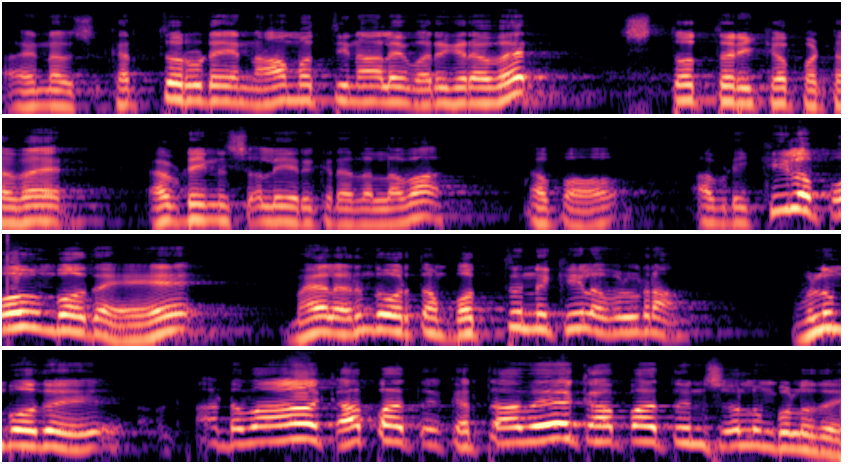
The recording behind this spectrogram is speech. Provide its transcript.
என்ன கர்த்தருடைய நாமத்தினாலே வருகிறவர் ஸ்தோத்தரிக்கப்பட்டவர் அப்படின்னு சொல்லி இருக்கிறது அல்லவா? அப்போ அப்படி கீழே போகும்போதே மேலே இருந்து ஒருத்தன் பொத்துன்னு கீழே விழுறான். விழும்போது ஆண்டவா காப்பாத்து கர்த்தாவே காப்பாத்துன்னு சொல்லும் பொழுது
